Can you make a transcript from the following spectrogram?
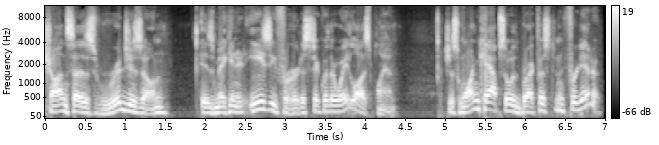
Sean says Riduzone is making it easy for her to stick with her weight loss plan. Just one capsule with breakfast and forget it.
